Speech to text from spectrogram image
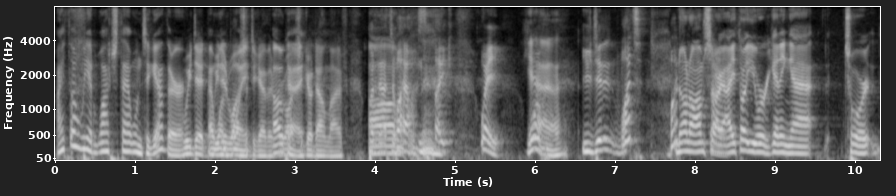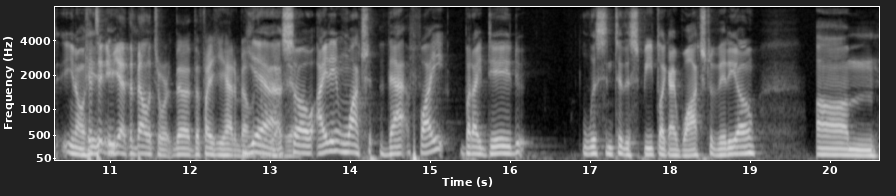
I thought we had watched that one together. we did. We did watch point. it together. Okay. We watched it go down live. But that's why I was like, wait. Yeah. what? You didn't what? what? No, no. I'm sorry. I thought you were getting at toward you know. his- Continue. yeah, the Bellator, the the fight he had in Bellator. yeah, So I didn't watch that fight, but I did listen to the speech. Like I watched a video, um,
